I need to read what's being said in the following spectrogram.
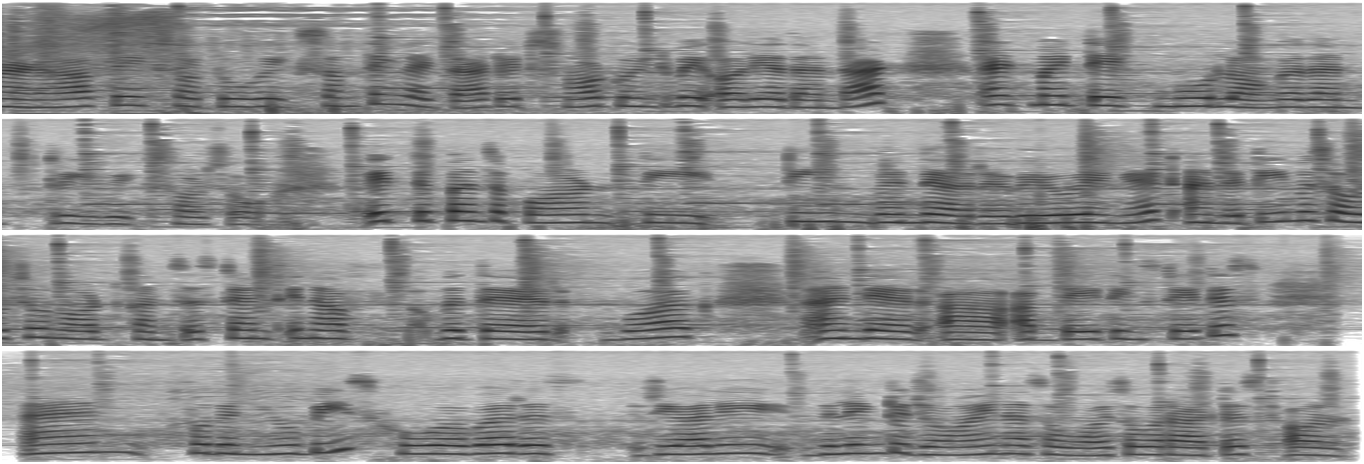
one and a half weeks or two weeks, something like that. It's not going to be earlier than that, and it might take more longer than three weeks also. It depends upon the team when they are reviewing it, and the team is also not consistent enough with their work and their uh, updating status. And for the newbies, whoever is really willing to join as a voiceover artist or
